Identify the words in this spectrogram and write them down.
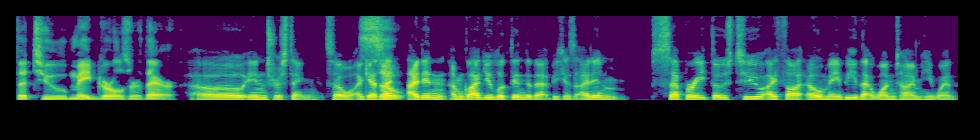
the two maid girls are there. oh, interesting. So I guess So- I, I didn't. I'm glad you looked into that because I didn't separate those two. I thought, oh, maybe that one time he went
